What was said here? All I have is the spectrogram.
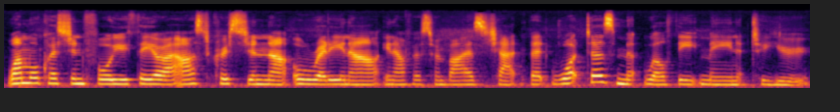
One more question for you, Theo. I asked Christian uh, already in our in our first home buyers chat, but what does m- wealthy mean to you?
